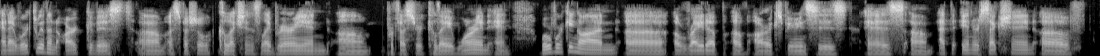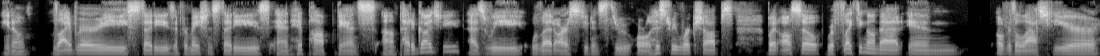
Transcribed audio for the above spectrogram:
And I worked with an archivist, um, a special collections librarian, um, Professor Calais Warren, and we're working on a write up of our experiences as um, at the intersection of you know library studies, information studies, and hip hop dance um, pedagogy as we led our students through oral history workshops, but also reflecting on that in over the last year.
